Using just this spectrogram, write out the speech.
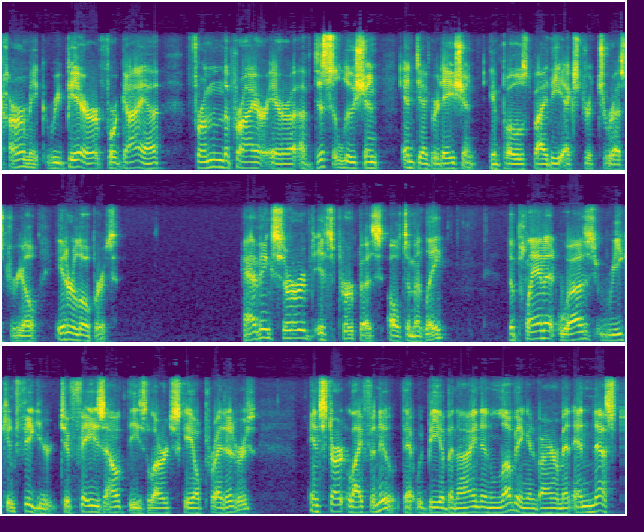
karmic repair for Gaia from the prior era of dissolution and degradation imposed by the extraterrestrial interlopers. Having served its purpose ultimately, the planet was reconfigured to phase out these large scale predators and start life anew. That would be a benign and loving environment and nest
